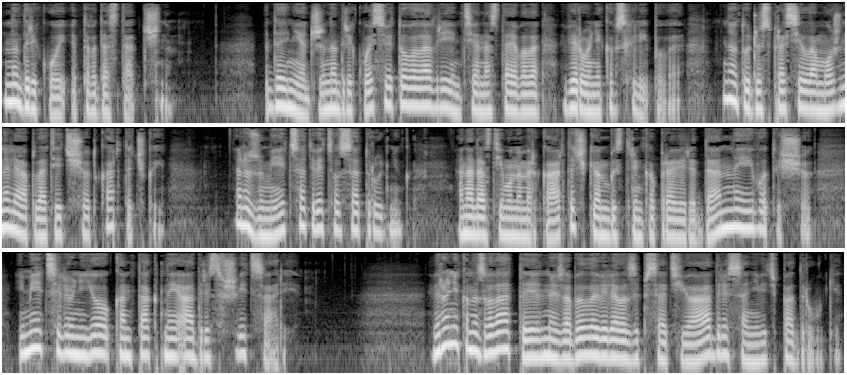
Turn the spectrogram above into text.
«Над рекой этого достаточно». «Да нет же, над рекой Святого Лаврентия», — настаивала Вероника, всхлипывая. Но тут же спросила, можно ли оплатить счет карточкой. «Разумеется», — ответил сотрудник. Она даст ему номер карточки, он быстренько проверит данные, и вот еще. Имеется ли у нее контактный адрес в Швейцарии? Вероника назвала отель, но Изабелла велела записать ее адрес, они ведь подруги.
